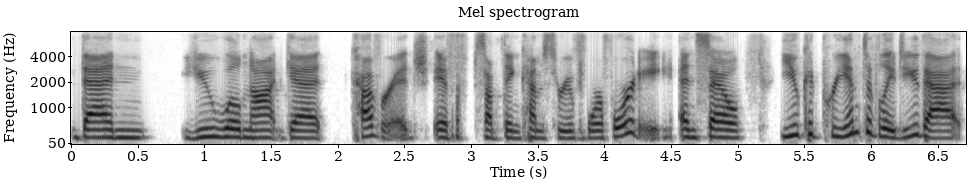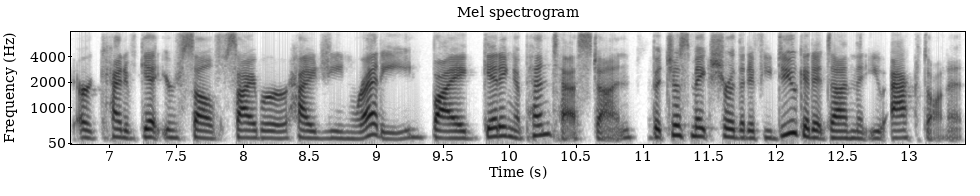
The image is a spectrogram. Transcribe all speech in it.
then you will not get coverage if something comes through 440. And so you could preemptively do that or kind of get yourself cyber hygiene ready by getting a pen test done. But just make sure that if you do get it done, that you act on it,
